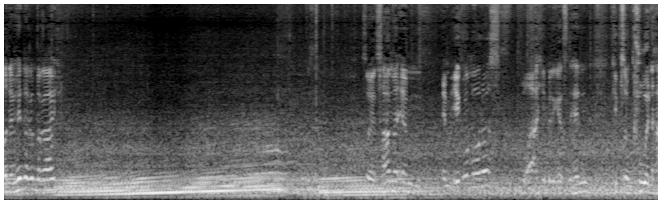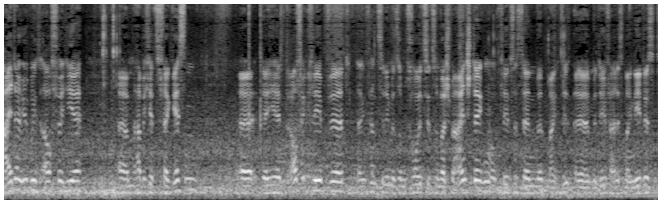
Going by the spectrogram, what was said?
Und im hinteren Bereich. So, jetzt fahren wir im, im Eco-Modus. Boah, hier mit den ganzen Händen. Gibt so einen coolen Halter übrigens auch für hier. Ähm, Habe ich jetzt vergessen äh, der hier drauf geklebt wird. Dann kannst du den mit so einem Kreuz hier zum Beispiel einstecken und klebst es dann mit, äh, mit Hilfe eines Magnetes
